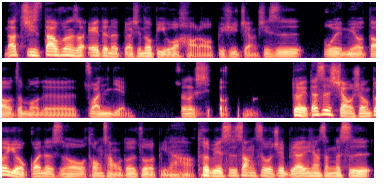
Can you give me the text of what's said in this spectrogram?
那其实大部分的时候，Aden 的表现都比我好了，我必须讲。其实我也没有到这么的钻研，说那个小对，但是小熊队有关的时候，通常我都会做的比他好。特别是上次，我觉得比较印象深刻是，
